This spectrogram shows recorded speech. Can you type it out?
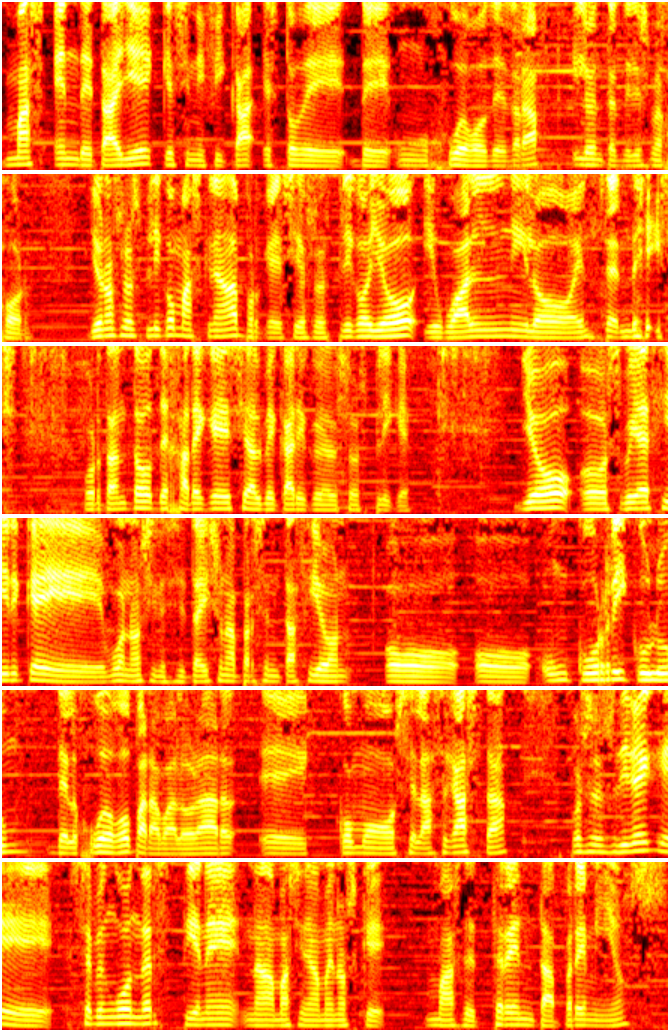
más en detalle qué significa esto de, de un juego de draft y lo entenderéis mejor. Yo no os lo explico más que nada porque si os lo explico yo, igual ni lo entendéis. Por tanto, dejaré que sea el becario que os lo explique. Yo os voy a decir que, bueno, si necesitáis una presentación o, o un currículum del juego para valorar eh, cómo se las gasta, pues os diré que Seven Wonders tiene nada más y nada menos que más de 30 premios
